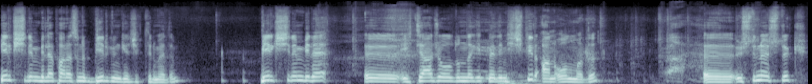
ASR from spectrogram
Bir kişinin bile parasını bir gün geciktirmedim. Bir kişinin bile e, ihtiyacı olduğunda gitmediğim hiçbir an olmadı. E, üstüne üstlük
